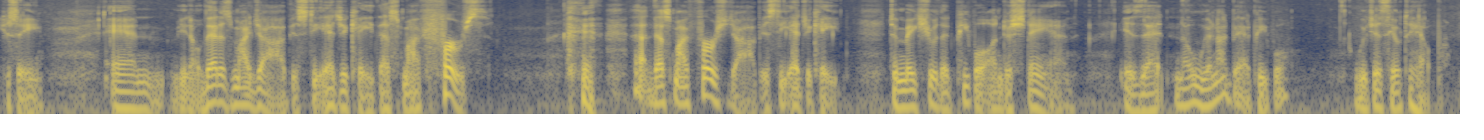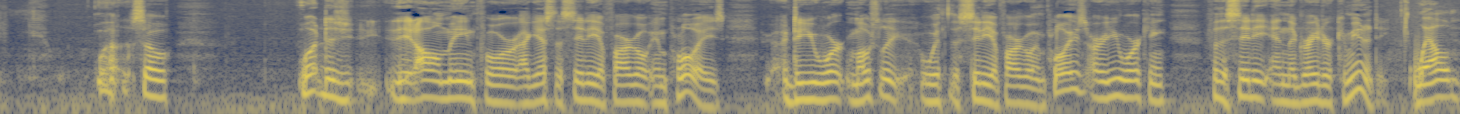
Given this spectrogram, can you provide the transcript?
you see. And, you know, that is my job, is to educate. That's my first, that's my first job, is to educate, to make sure that people understand is that, no, we're not bad people. We're just here to help. Well, so what does it all mean for, I guess, the City of Fargo employees? Do you work mostly with the City of Fargo employees, or are you working for the city and the greater community? Well,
